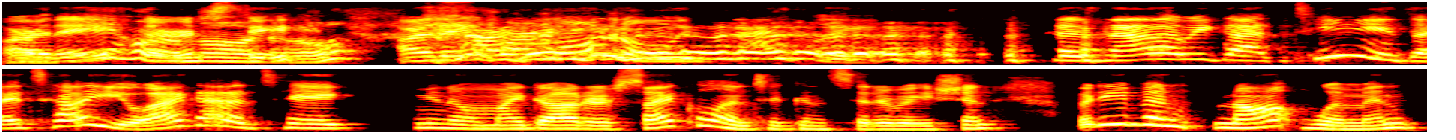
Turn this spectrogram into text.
Are, they, thirsty? hormonal? Are they hormonal? exactly because now that we got teens, I tell you, I got to take, you know, my daughter's cycle into consideration. But even not women,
